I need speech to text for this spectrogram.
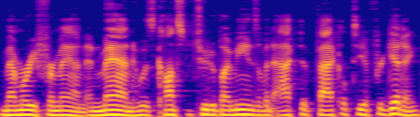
memory for man, and man, who is constituted by means of an active faculty of forgetting,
